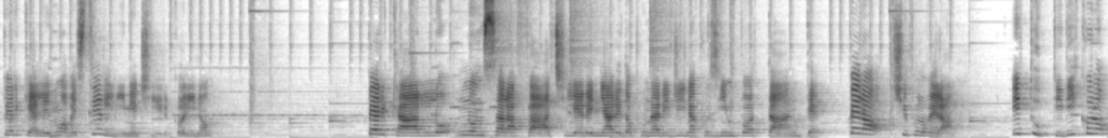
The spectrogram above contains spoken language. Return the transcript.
perché le nuove sterline circolino. Per Carlo non sarà facile regnare dopo una regina così importante, però ci proverà e tutti dicono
